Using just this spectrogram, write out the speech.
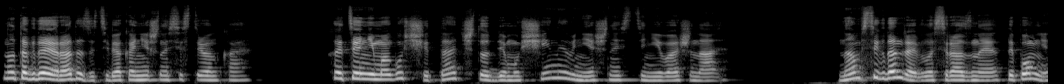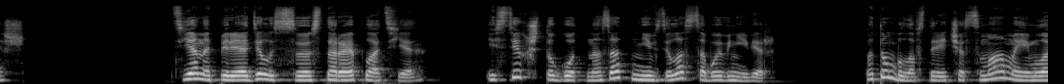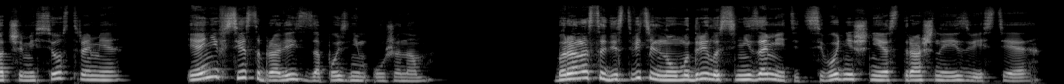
Но тогда я рада за тебя, конечно, сестренка. Хотя не могу считать, что для мужчины внешность не важна. Нам всегда нравилось разное, ты помнишь? Тьяна переоделась в свое старое платье. Из тех, что год назад не взяла с собой в Нивер. Потом была встреча с мамой и младшими сестрами и они все собрались за поздним ужином. Баронесса действительно умудрилась не заметить сегодняшнее страшное известие,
